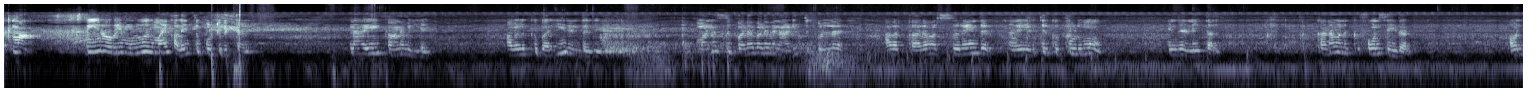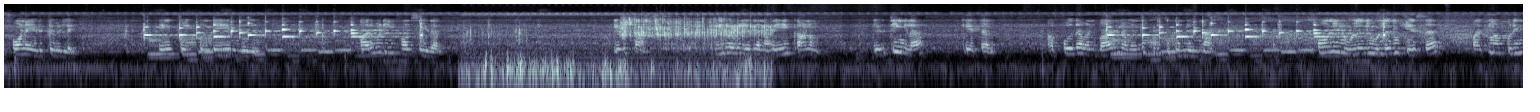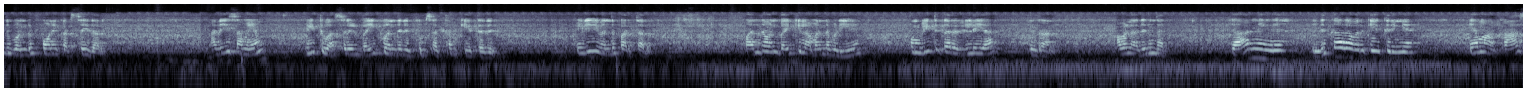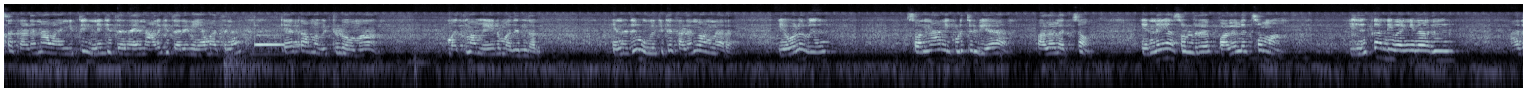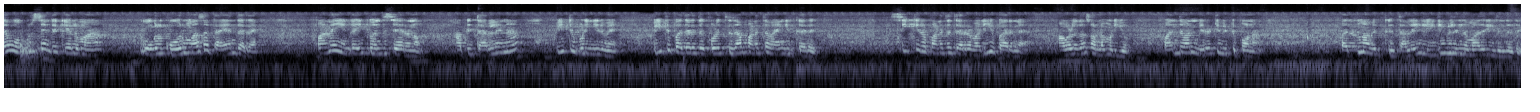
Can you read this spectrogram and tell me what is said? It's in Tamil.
பத்மா பீரோவை முழுவதுமாய் கலைத்து போட்டு விட்டாள் நகையை காணவில்லை. அவளுக்கு பகீர் என்றது. மனசு படபடவென அடித்துக் கொள்ள அவர் கணவர் சுரேந்தர் நகை எடுத்திருக்க கூடுமோ என்று நினைத்தாள். கணவனுக்கு போன் செய்தாள். அவன் போனை எடுக்கவில்லை. ரிங் போய் கொண்டே இருந்தது. மறுபடியும் போன் செய்தாள். எடுத்தான். ஹீரோவில் இருந்த நகையை காணும் எடுத்தீங்களா? கேட்டாள். அப்போது அவன் பாரில் அமர்ந்து குடித்துக் கொண்டிருந்தான். போனில் உளறி உளறி பேச பத்மா புரிந்து கொண்டு போனை கட் செய்தாள். அதே சமயம் வீட்டு வாசலில் பைக் வந்து நிற்கும் சத்தம் கேட்டது. வெளியே வந்து பார்த்தாள். வந்தவன் பைக்கில் அமர்ந்தபடியே உன் வீட்டுக்காரர் இல்லையா? என்றான். அவள் அதிர்ந்தாள். யார் நீங்க? எதுக்காக அவர் கேட்குறீங்க? ஏமா காசை கடனா வாங்கிட்டு இன்னைக்கு தரேன் நாளைக்கு தரேன் ஏமாத்தின? கேட்காம விட்டுடுவோமா? பத்மா மேலும் அதிர்ந்தாள். என்னது உங்ககிட்ட கடன் வாங்கினாரா? எவ்வளவு? சொன்னா நீ கொடுத்துருவியா? பல லட்சம். என்னையா சொல்ற? பல லட்சமா? எதுக்காண்டி வாங்கினாரு? அதை உன் புருஷன்ட்ட கேளுமா. உங்களுக்கு ஒரு மாசம் டயம் தர்றேன். பணம் என் கைக்கு வந்து சேரணும். அப்படி தரலைன்னா வீட்டை பிடிங்கிடுவேன். வீட்டு பத்திரத்தை கொடுத்து தான் பணத்தை வாங்கியிருக்காரு. சீக்கிரம் பணத்தை தர்ற வழியை பாருங்க. அவ்வளோதான் சொல்ல முடியும். வந்தவன் மிரட்டி விட்டு போனான். பத்மாவிற்கு தலையில் இடி விழுந்த மாதிரி இருந்தது.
